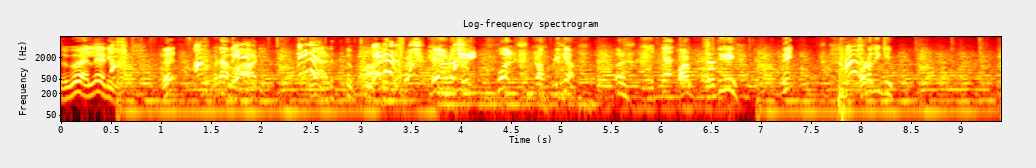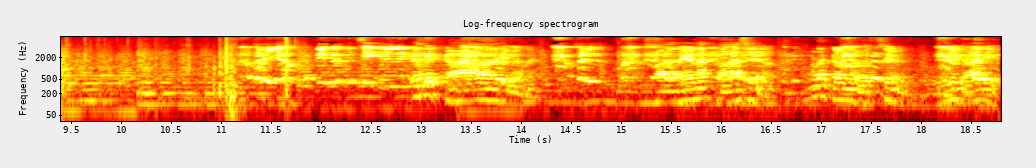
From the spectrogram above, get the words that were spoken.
സുഖമല്ലേ അടി ഇവിടെ വാടി. നീ അടുത്ത്. പറയണ കാശാണ് നമ്മുടെ കളഞ്ഞ വെച്ചാണ് ഒരു കാര്യം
